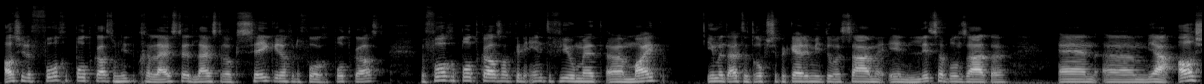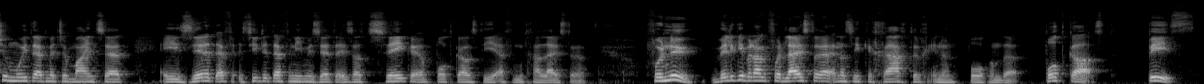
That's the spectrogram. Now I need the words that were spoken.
als je de vorige podcast nog niet hebt geluisterd, luister ook zeker even de vorige podcast. De vorige podcast had ik een interview met Mike, iemand uit de Dropship Academy, toen we samen in Lissabon zaten. En ja, als je moeite hebt met je mindset en je ziet het, even, ziet het even niet meer zitten, is dat zeker een podcast die je even moet gaan luisteren. Voor nu wil ik je bedanken voor het luisteren en dan zie ik je graag terug in een volgende podcast. Peace!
